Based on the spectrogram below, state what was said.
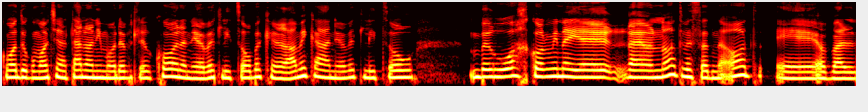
כמו דוגמאות שנתנו, אני מאוד אוהבת לרקוד, אני אוהבת ליצור בקרמיקה, אני אוהבת ליצור ברוח כל מיני אה, רעיונות וסדנאות, אה, אבל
